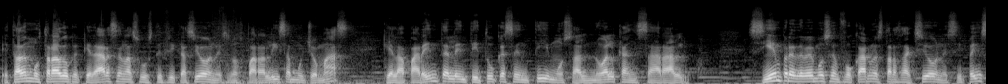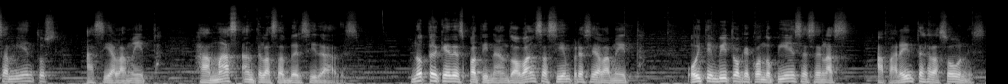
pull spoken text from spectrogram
Está demostrado que quedarse en las justificaciones nos paraliza mucho más que la aparente lentitud que sentimos al no alcanzar algo. Siempre debemos enfocar nuestras acciones y pensamientos hacia la meta, jamás ante las adversidades. No te quedes patinando, avanza siempre hacia la meta. Hoy te invito a que cuando pienses en las aparentes razones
